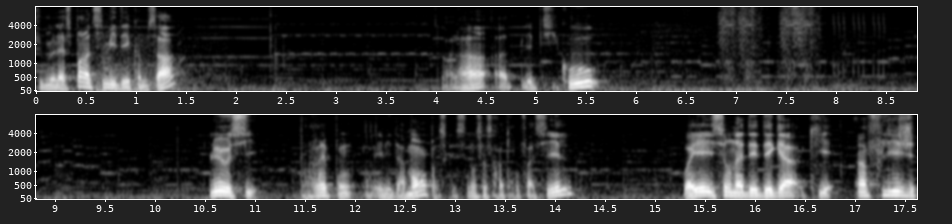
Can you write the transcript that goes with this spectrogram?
je me laisse pas intimider comme ça. Voilà, hop, les petits coups. Lui aussi répond, évidemment, parce que sinon ça sera trop facile. Vous voyez, ici, on a des dégâts qui infligent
